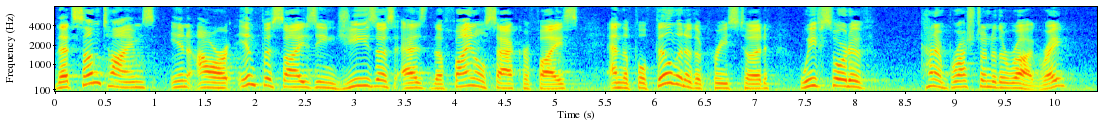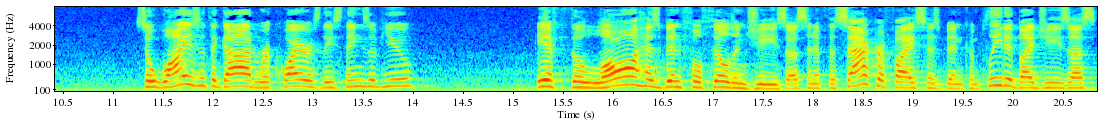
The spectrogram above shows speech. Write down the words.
that sometimes in our emphasizing Jesus as the final sacrifice and the fulfillment of the priesthood, we've sort of kind of brushed under the rug, right? So, why is it that God requires these things of you? If the law has been fulfilled in Jesus, and if the sacrifice has been completed by Jesus,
